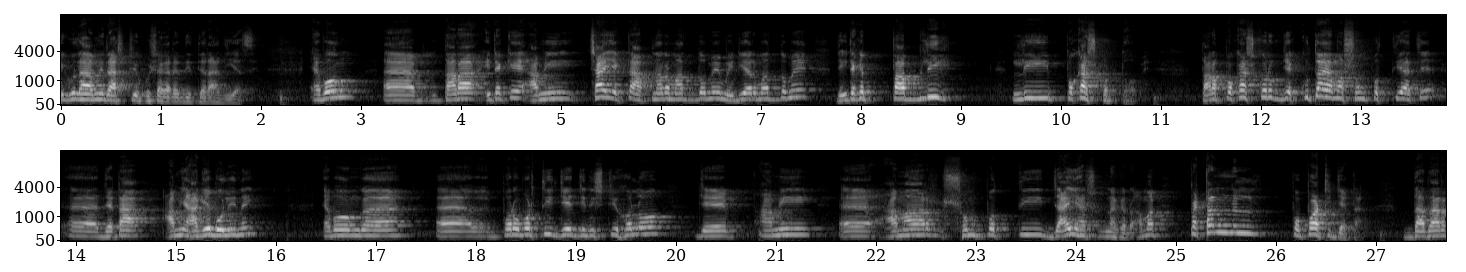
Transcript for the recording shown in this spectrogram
এগুলো আমি রাষ্ট্রীয় কোষাগারে দিতে রাজি আছি। এবং তারা এটাকে আমি চাই একটা আপনার মাধ্যমে, মিডিয়ার মাধ্যমে, যে এটাকে পাবলিকলি প্রকাশ করতে হবে। তারা প্রকাশ করুক যে কোথায় আমার সম্পত্তি আছে যেটা আমি আগে বলি নাই। এবং পরবর্তী যে জিনিসটি হলো যে আমি আমার সম্পত্তি যাই হাসুক না কেন, আমার প্যাটার্নাল প্রপার্টি যেটা, দাদার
